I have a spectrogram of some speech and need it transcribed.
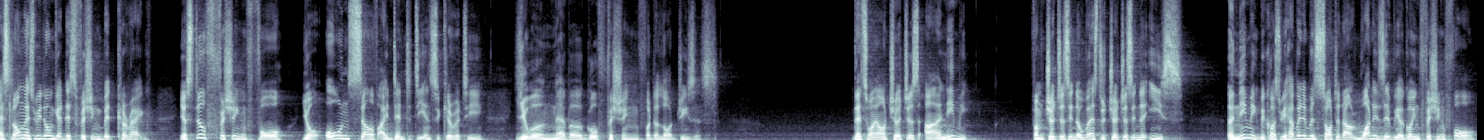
As long as we don't get this fishing bit correct, you're still fishing for your own self identity and security. You will never go fishing for the Lord Jesus. That's why our churches are anemic from churches in the west to churches in the east. Anemic because we haven't even sorted out what is it we are going fishing for,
